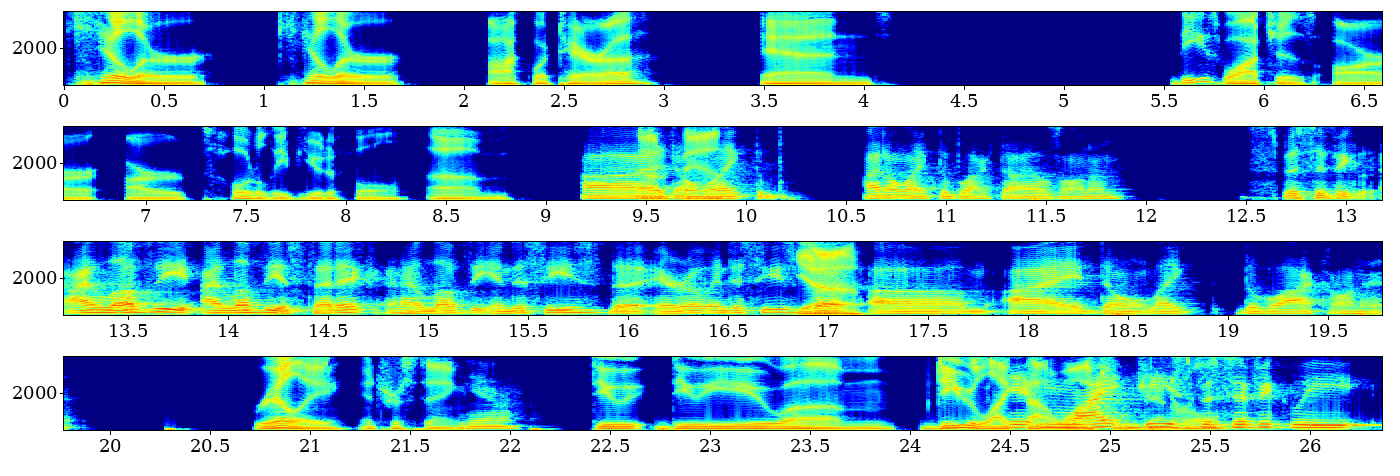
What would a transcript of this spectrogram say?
killer, killer Aquaterra, and these watches are are totally beautiful. Um, I don't fan. like the. I don't like the black dials on them. Specifically, I love the I love the aesthetic and I love the indices, the arrow indices. Yeah. But um, I don't like the black on it. really interesting. Yeah. Do do you um do you like it that watch? It might be specifically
